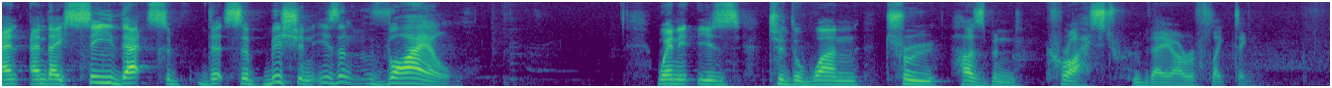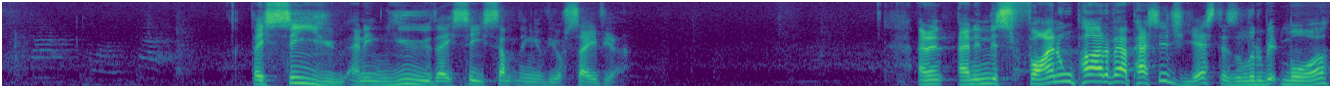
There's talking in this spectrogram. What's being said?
And, and they see that, sub, that submission isn't vile when it is to the one true husband, Christ, whom they are reflecting. They see you, and in you, they see something of your Savior. And in, and in this final part of our passage, yes, there's a little bit more.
